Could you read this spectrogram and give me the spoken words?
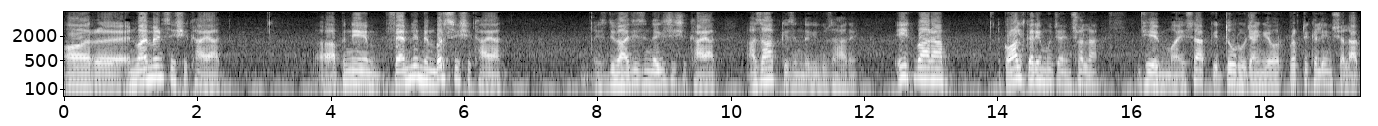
और एनवायरनमेंट से शिकायत, अपने फैमिली मेंबर से शिकायत, इस दिवाजी ज़िंदगी से शिकायत। अजाब की ज़िंदगी गुजारे। एक बार आप कॉल करें मुझे इनशाला ये मायसा आपकी दूर हो जाएँगे और प्रैक्टिकली इनशाला आप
